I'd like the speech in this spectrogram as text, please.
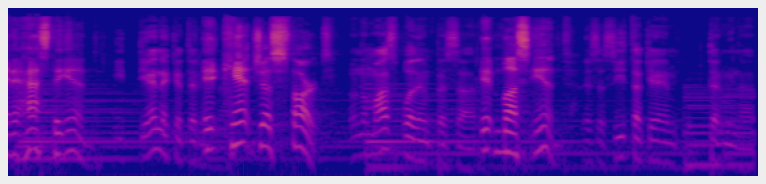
and it has to end. Y tiene que terminar. It can't just start, No nomás puede empezar. it must end. Necesita que em- terminar.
